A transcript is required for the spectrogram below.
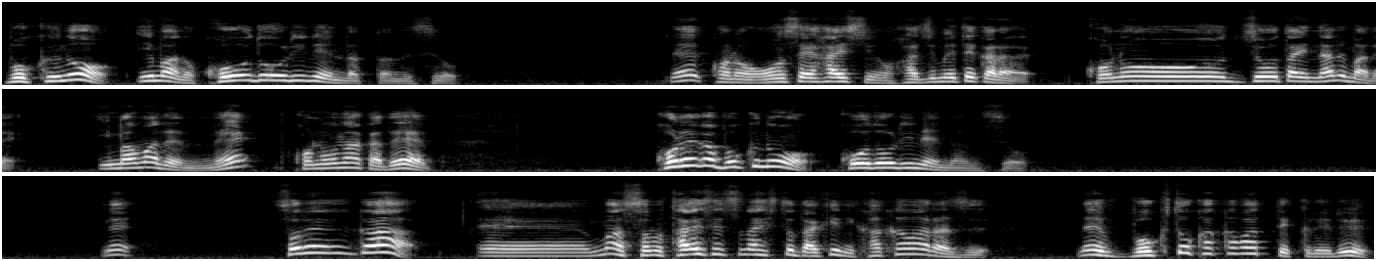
僕の今の行動理念だったんですよ。ね、この音声配信を始めてからこの状態になるまで今までのねこの中でこれが僕の行動理念なんですよ。ね、それが、えー、まあその大切な人だけにかかわらず、ね、僕と関わってくれる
